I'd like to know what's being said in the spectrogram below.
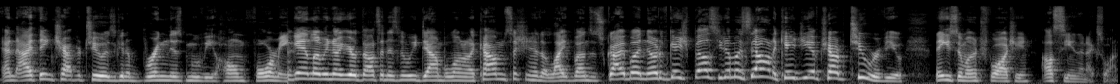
and I think Chapter 2 is going to bring this movie home for me. Again, let me know your thoughts on this movie down below in the comment section. Hit the like button, subscribe button, notification bell so you don't miss out on a KGF Chapter 2 review. Thank you so much for watching. I'll see you in the next one.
